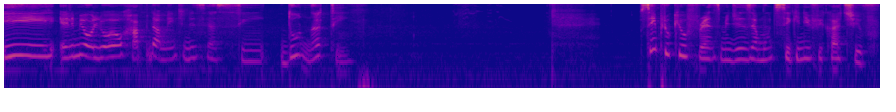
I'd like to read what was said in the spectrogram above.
E ele me olhou, eu rapidamente disse assim: do nothing. Sempre o que o Friends me diz é muito significativo.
